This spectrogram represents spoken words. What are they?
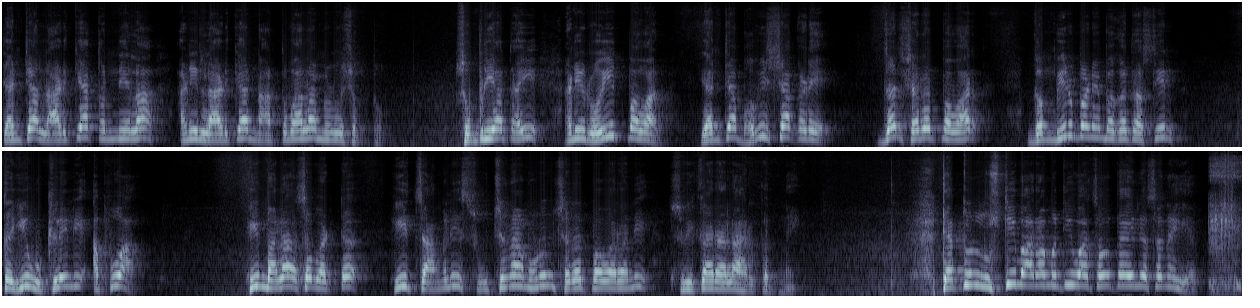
त्यांच्या लाडक्या कन्येला आणि लाडक्या नातवाला मिळू शकतो. सुप्रियाताई आणि रोहित पवार यांच्या भविष्याकडे जर शरद पवार गंभीरपणे बघत असतील तर ही उठलेली अफवा ही मला असं वाटतं ही चांगली सूचना म्हणून शरद पवारांनी स्वीकारायला हरकत नाही. त्यातून नुसती बारामती वाचवता येईल असं नाही आहे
